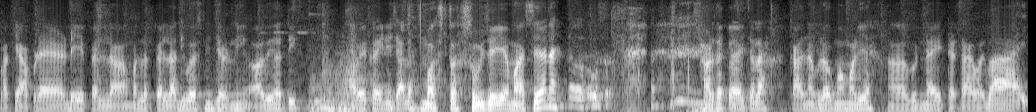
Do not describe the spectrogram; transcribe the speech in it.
બાકી આપણે ડે પહેલાં મતલબ પહેલા દિવસની જર્ની આવી હતી. હવે કંઈ નહીં ચાલો મસ્ત સુઈ જઈએ માસે ને? હાર તો કઈ ચાલો કાલના બ્લોગમાં મળીએ. Good night tata bye bye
